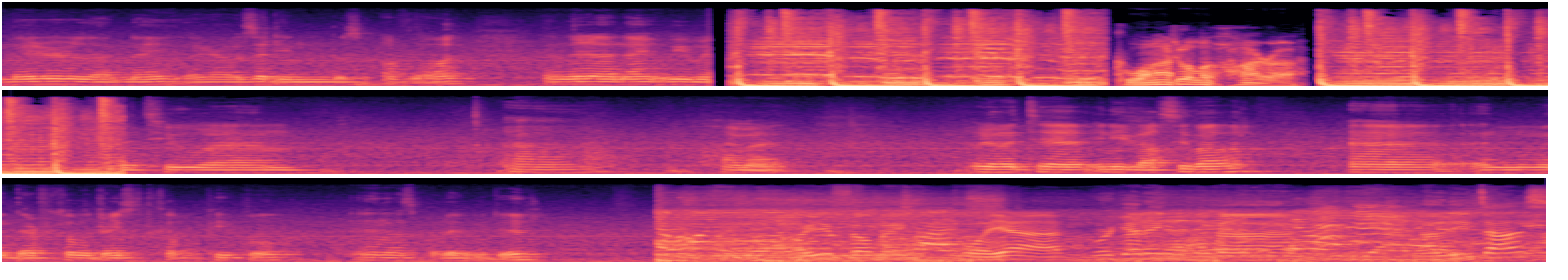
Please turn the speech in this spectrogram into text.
And later that night, like I was editing this a vlog, and later that night we went Guadalajara. to um, uh, hi Matt. We went to Universidad, uh, and went there for a couple of drinks with a couple of people, and that's about it we did. Are you filming? Well, yeah. We're getting uh, alitas.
